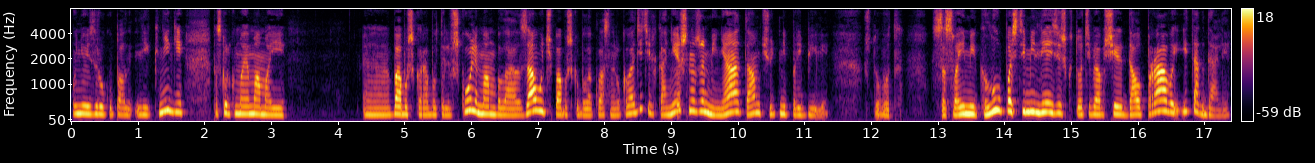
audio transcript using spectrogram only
У нее из рук упали книги, поскольку моя мама и э, бабушка работали в школе, мама была зауч, бабушка была классный руководитель, конечно же, меня там чуть не прибили. Что вот со своими глупостями лезешь, кто тебе вообще дал право и так далее.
